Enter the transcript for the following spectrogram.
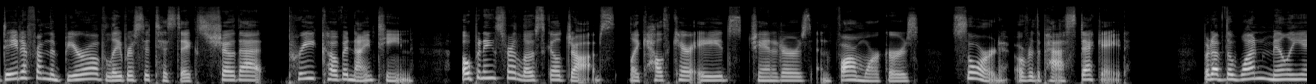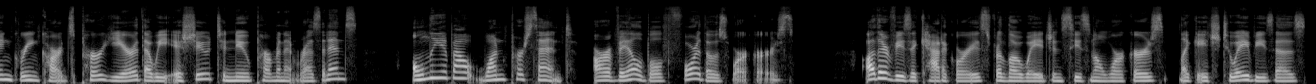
data from the Bureau of Labor Statistics show that pre COVID 19, openings for low skilled jobs like healthcare aides, janitors, and farm workers soared over the past decade. But of the 1 million green cards per year that we issue to new permanent residents, only about 1% are available for those workers. Other visa categories for low wage and seasonal workers, like H 2A visas,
